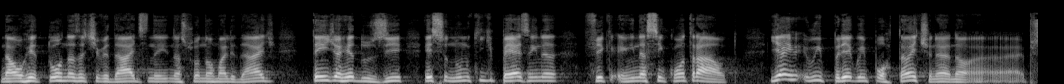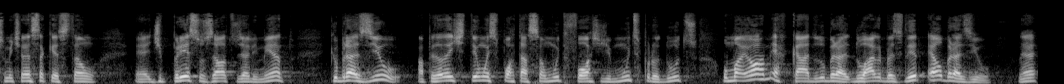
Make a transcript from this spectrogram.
o retorno das atividades na sua normalidade, tende a reduzir esse número que, em pese, ainda, fica, ainda se encontra alto. E aí, o emprego é importante, né, eh, principalmente nessa questão eh, de preços altos de alimento, que o Brasil, apesar de a gente ter uma exportação muito forte de muitos produtos, o maior mercado do, do agro brasileiro é o Brasil. Né?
